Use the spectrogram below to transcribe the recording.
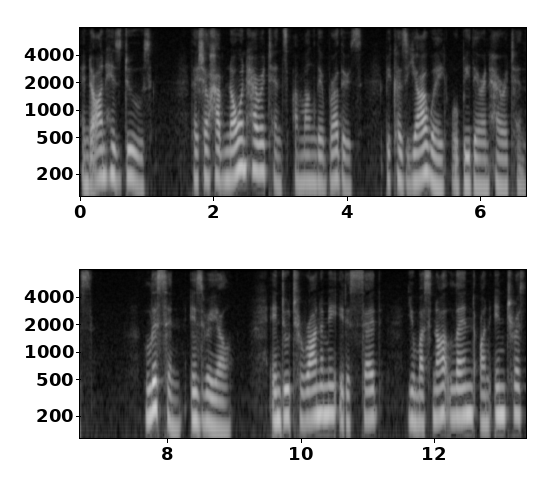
and on his dues. They shall have no inheritance among their brothers, because Yahweh will be their inheritance. Listen, Israel. In Deuteronomy it is said, You must not lend on interest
